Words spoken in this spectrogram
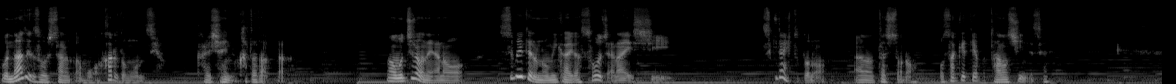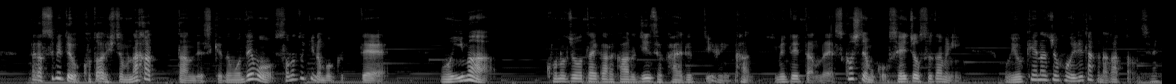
これなぜそうしたのかもうわかると思うんですよ。会社員の方だったら。まあもちろんね、あの、すべての飲み会がそうじゃないし、好きな人との、あの、たちとのお酒ってやっぱ楽しいんですよね。だから全てを断る必要もなかったんですけども、でもその時の僕って、もう今、この状態から変わる人生を変えるっていうふうに決めていったので、少しでもこう成長するために、もう余計な情報を入れたくなかったんですね。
